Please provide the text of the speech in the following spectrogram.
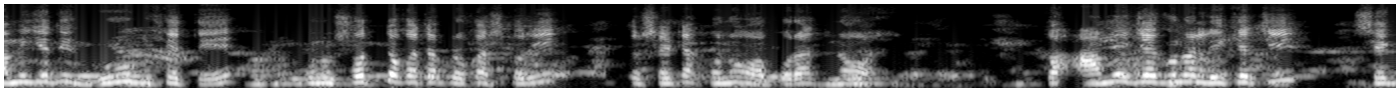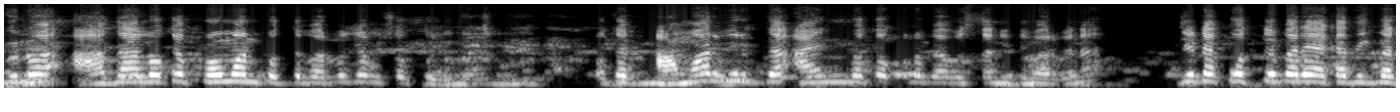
আমি যদি গুড ফেতে কোনো সত্য কথা প্রকাশ করি, তো সেটা কোনো অপরাধ নয়। তো আমি যেগুলো লিখেছি, সেগুলো আদালতে প্রমাণ করতে পারব যে আমি সত্য লিখেছি। অতএব আমার বিরুদ্ধে আইনগত কোনো ব্যবস্থা নিতে পারবে না, যেটা করতে পারে, একাধিকবার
